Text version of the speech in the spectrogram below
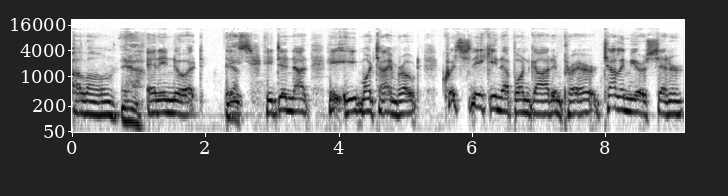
alone, Yeah. and he knew it. Yes. He, he did not. He, he one time wrote, "Quit sneaking up on God in prayer. Tell Him you're a sinner,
